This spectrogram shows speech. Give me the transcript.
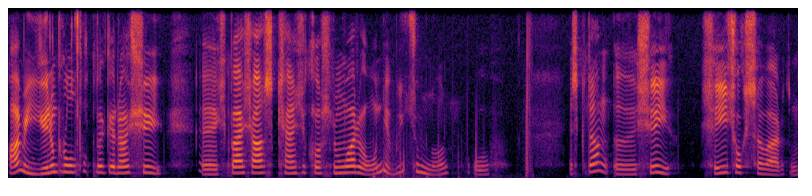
Abi yeni Brawl Talk'ta gelen şey e, hiper şans kendi kostüm var ya o ne biçim lan? Of. Eskiden e, şey şeyi çok severdim.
